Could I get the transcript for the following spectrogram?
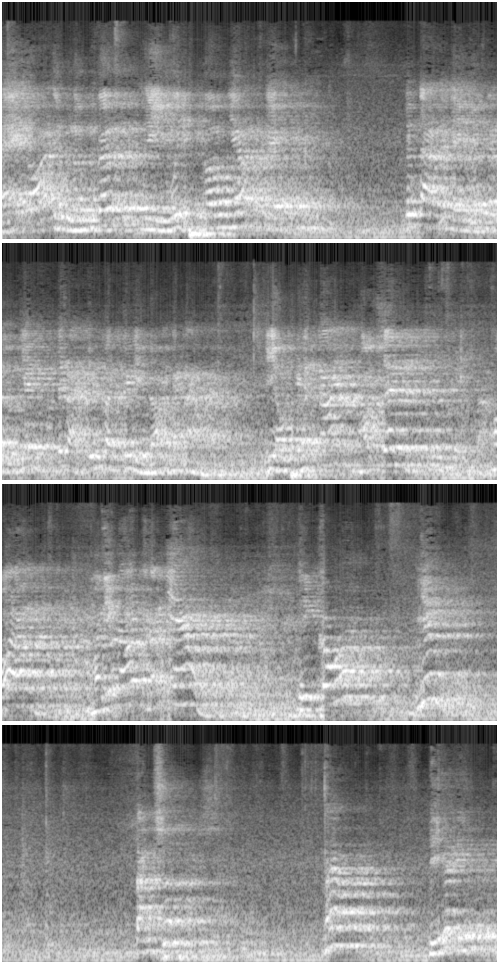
để có được lượng cứ thì quý thầy cô nhớ điều chúng ta phải tìm được cái lượng chính tức là chứng minh cái điều đó bằng cách nào. Ví dụ thầy thích nói học sinh phổ thông mà nếu nói mà đánh nhau thì có nhưng tần suất phải không? Đĩa điểm,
